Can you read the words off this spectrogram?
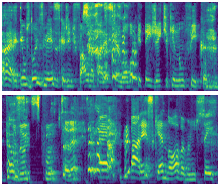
Ah, é, tem uns dois meses que a gente fala, mas parece que é nova porque tem gente que não fica. Então, não escuta, né? É, parece que é nova, mas não sei.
